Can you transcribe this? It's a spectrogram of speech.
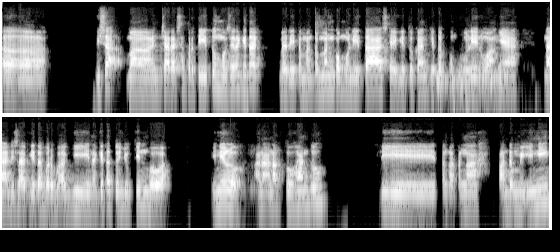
eh, bisa mencara seperti itu maksudnya kita dari teman-teman komunitas kayak gitu kan kita kumpulin uangnya nah di saat kita berbagi nah kita tunjukin bahwa ini loh anak-anak Tuhan tuh di tengah-tengah pandemi ini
